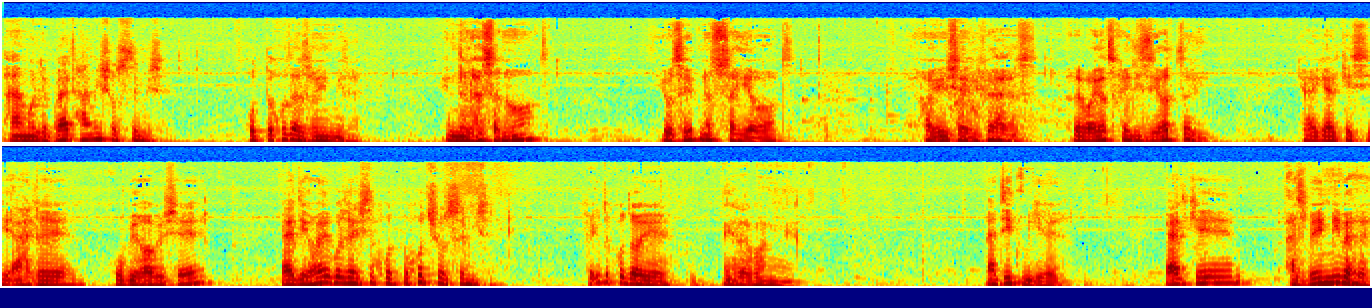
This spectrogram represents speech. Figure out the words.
اعمال بد همین شسته میشه. خود به خود از روی میره. ان الحسنات یذهبن السیئات. آیه شریفه هست. روایات خیلی زیاد داریم که اگر کسی اهل خوبی ها بشه بدی های گذشته خود به خود شسته میشه. خیلی خدای مهربانیه ندید می‌گیره. بلکه از بین می‌بره.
